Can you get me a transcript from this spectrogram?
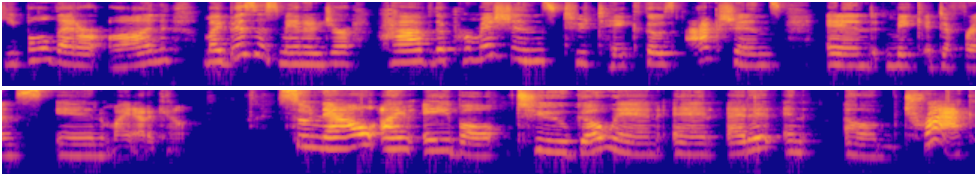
people that are on my business manager have the permissions to take those actions and make a difference in my ad account. So now I'm able to go in and edit and um, track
